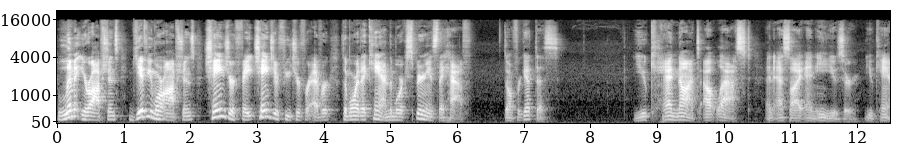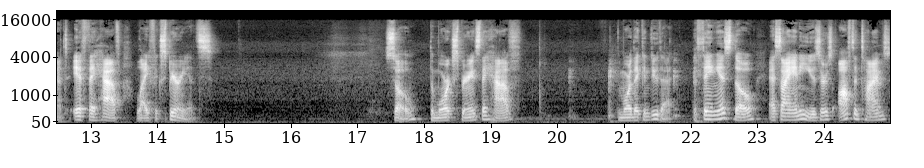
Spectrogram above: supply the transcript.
limit your options, give you more options, change your fate, change your future forever, the more they can, the more experience they have. Don't forget this. You cannot outlast an SINE user. You can't if they have life experience. So, the more experience they have, the more they can do that. The thing is, though, SINE users oftentimes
